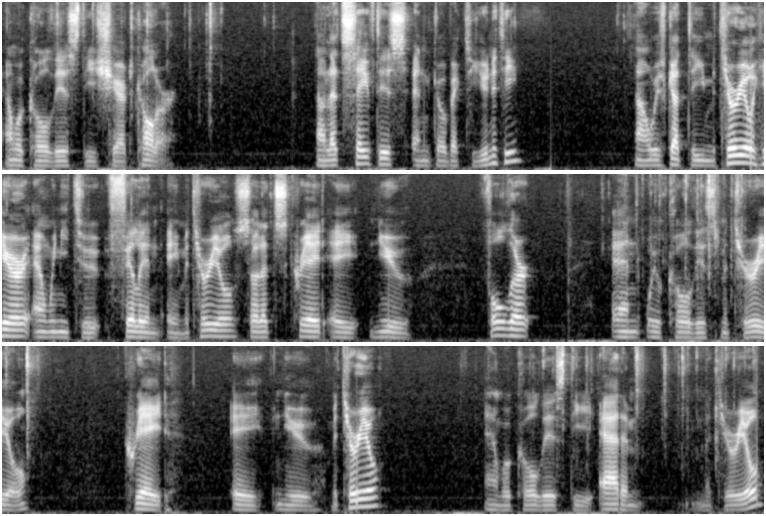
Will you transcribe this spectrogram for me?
and we'll call this the shared color. Now let's save this and go back to Unity. Now we've got the material here and we need to fill in a material. So let's create a new folder and we'll call this material create a new material and we'll call this the atom material.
